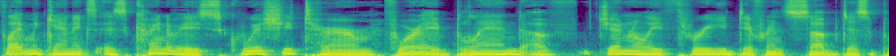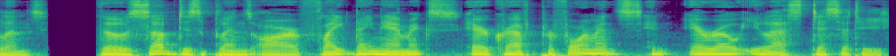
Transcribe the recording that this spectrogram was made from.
Flight mechanics is kind of a squishy term for a blend of generally three different subdisciplines. Those subdisciplines are flight dynamics, aircraft performance, and aeroelasticity.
